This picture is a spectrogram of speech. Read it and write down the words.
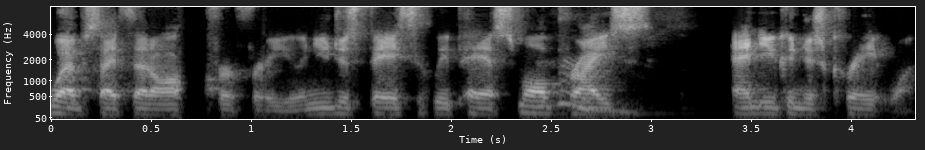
websites that offer for you, and you just basically pay a small Hmm. price, and you can just create one.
